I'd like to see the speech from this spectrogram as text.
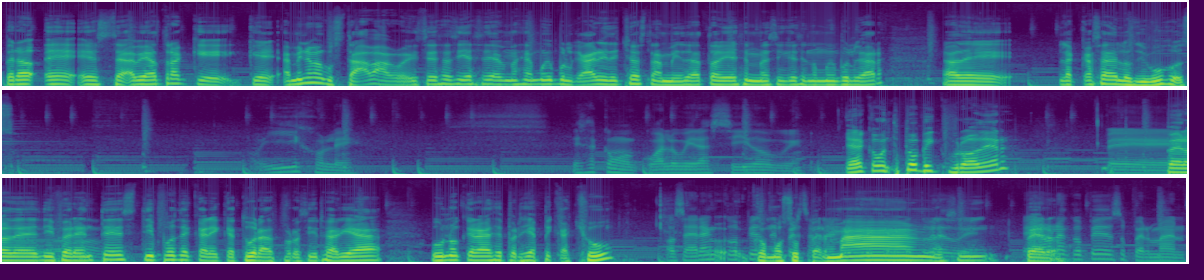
Pero eh, este, había otra que, que a mí no me gustaba, güey. Esa sí se me hacía muy vulgar y de hecho hasta mi edad todavía se me sigue siendo muy vulgar. La de la casa de los dibujos. Híjole. Esa como cuál hubiera sido, güey. Era como un tipo Big Brother, pero de diferentes tipos de caricaturas. Por decir, había uno que era se parecía a Pikachu, O sea, eran copias como de Superman, güey. así. Era Pero una copia de Superman.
